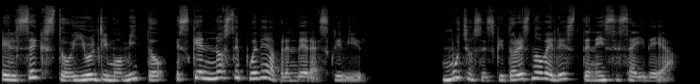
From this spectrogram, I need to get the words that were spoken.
El sexto y último mito es que no se puede aprender a escribir. Muchos escritores noveles tenéis esa idea,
